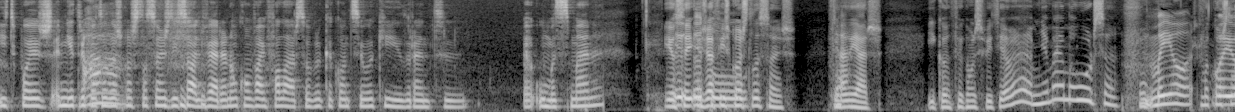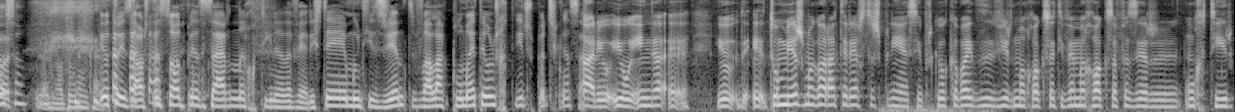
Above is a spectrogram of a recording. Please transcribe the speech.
e depois a minha terapeuta das constelações disse: Olha, Vera, não convém falar sobre o que aconteceu aqui durante eh, uma semana. Eu, sei, Eu- eu, já fiz tô- constelações Já? familiares. E quando foi como espírito, ah, a minha mãe é uma ursa. Maior. Uma constelação. Não, estou brincar. Eu estou exausta só de pensar na rotina da Vera. Isto é muito exigente. Vá lá que pelo meio tem uns retiros para descansar. Claro, eu, eu ainda eh, eu estou mesmo agora a ter esta experiência, porque eu acabei de vir de Marrocos, eu estive em Marrocos a fazer eh, um retiro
